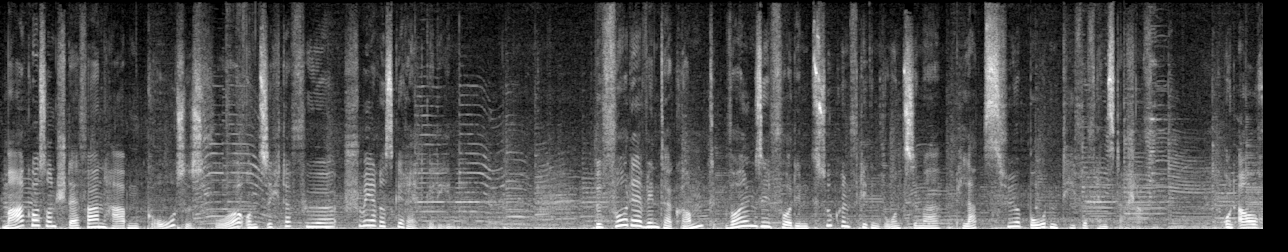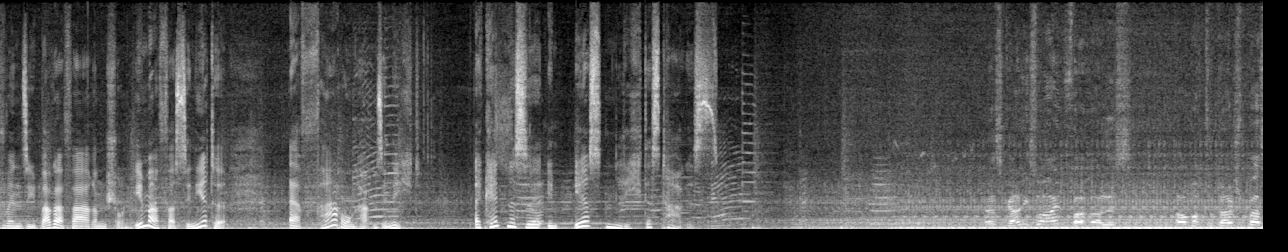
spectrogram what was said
Markus und Stefan haben Großes vor und sich dafür schweres Gerät geliehen. Bevor der Winter kommt, wollen sie vor dem zukünftigen Wohnzimmer Platz für bodentiefe Fenster schaffen. Und auch wenn sie Bagger fahren schon immer faszinierte, Erfahrung haben sie nicht. Erkenntnisse im ersten Licht des Tages. Das ist gar nicht so einfach alles. Aber macht total Spaß.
